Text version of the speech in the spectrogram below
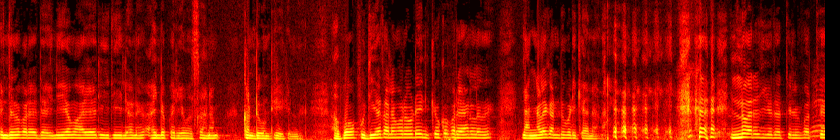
എന്തെന്ന് പറയുക ദയനീയമായ രീതിയിലാണ് അതിന്റെ പര്യവസാനം കണ്ടുകൊണ്ടിരിക്കുന്നത്. അപ്പോൾ പുതിയ തലമുറയോട് എനിക്കൊക്കെ പറയാനുള്ളത് ഞങ്ങളെ കണ്ടുപിടിക്കാനാണ്. ഇന്ന് വരെ ജീവിതത്തിൽ പത്ത്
